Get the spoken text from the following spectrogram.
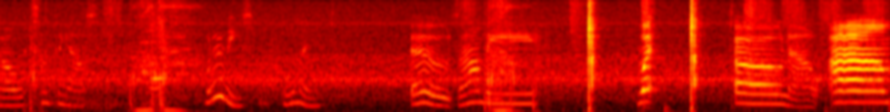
No, it's something else. What are these holding? Oh, zombie. What? Oh no. Um.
